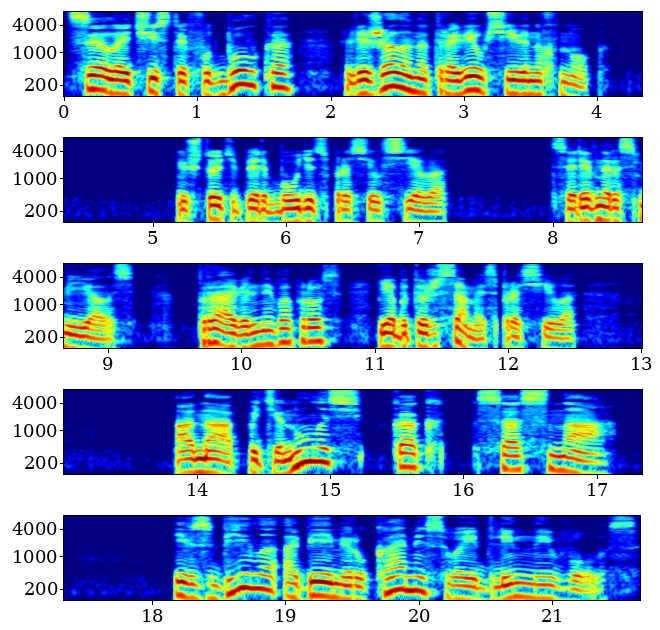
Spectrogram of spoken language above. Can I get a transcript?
Целая чистая футболка лежала на траве у Севиных ног. «И что теперь будет?» — спросил Сева. Царевна рассмеялась. «Правильный вопрос. Я бы то же самое спросила». Она потянулась, как сосна, и взбила обеими руками свои длинные волосы.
